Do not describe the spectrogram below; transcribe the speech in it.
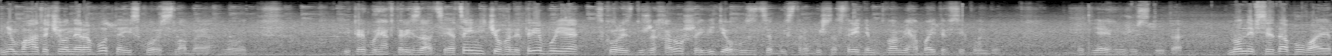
в ньому багато чого не працює і скорость слаба. Ну, от. І требує авторизації. А цей нічого не требує, скорость дуже хороша і відео грузиться швидко. В середньому 2 МБ в секунду. От я і гружусь тут. Но не завжди буває,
